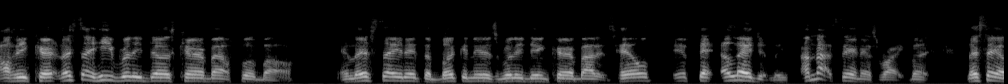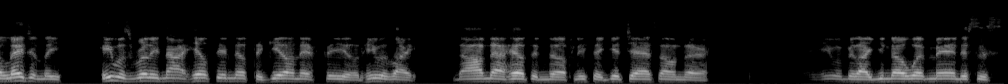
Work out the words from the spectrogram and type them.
All he care, let's say he really does care about football, and let's say that the Buccaneers really didn't care about his health. If that allegedly, I'm not saying that's right, but let's say allegedly he was really not healthy enough to get on that field. He was like, "No, I'm not healthy enough," and he said, "Get your ass on there." And he would be like, "You know what, man? This is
